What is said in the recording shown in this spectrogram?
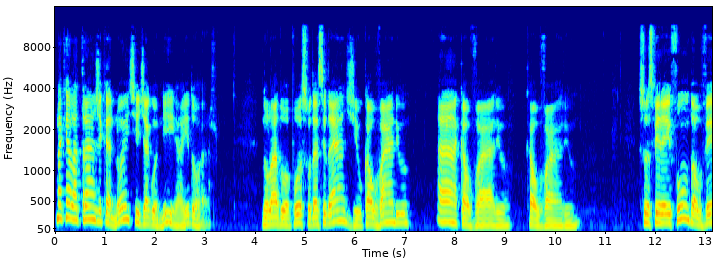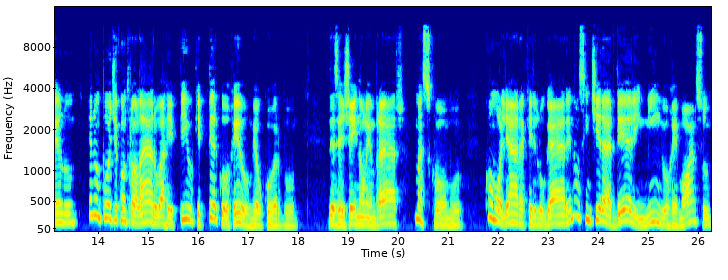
naquela trágica noite de agonia e dor. No lado oposto da cidade, o Calvário. Ah, Calvário, Calvário. Suspirei fundo ao vê-lo e não pude controlar o arrepio que percorreu meu corpo. Desejei não lembrar, mas como? Como olhar aquele lugar e não sentir arder em mim o remorso?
